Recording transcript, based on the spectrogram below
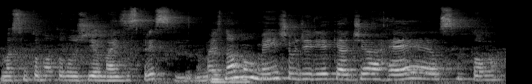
uma sintomatologia mais expressiva. Mas, uhum. normalmente, eu diria que a diarreia é o sintoma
